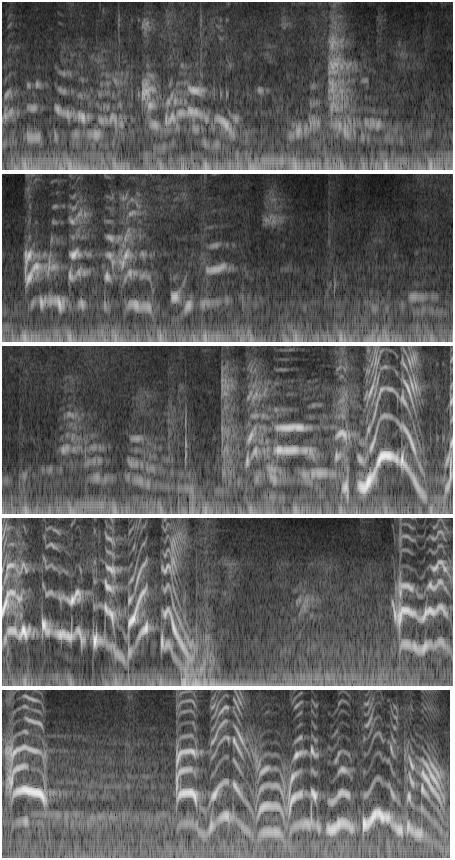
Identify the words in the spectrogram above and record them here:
Let's go to uh, let's go here. Oh wait, that's the IO space now. Let's go. Jaden, that is same month of my birthday. Uh, when uh, uh, Jaden, uh, when does new season come out?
